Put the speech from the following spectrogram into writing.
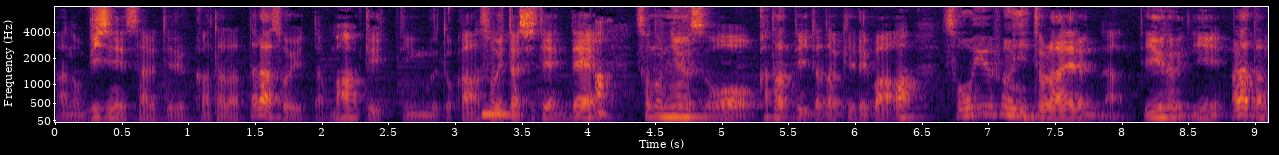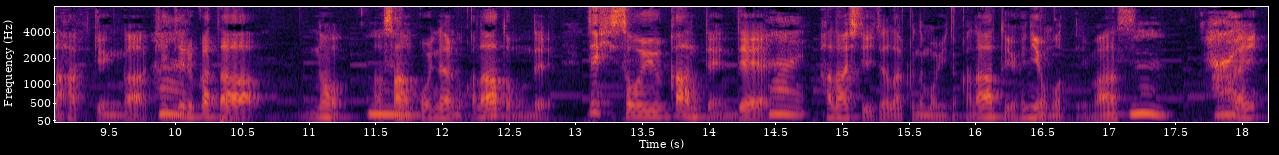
あの、ビジネスされてる方だったら、そういったマーケティングとか、んそういった視点であ、そのニュースを語っていただければ、あ、そういう風に捉えるんだっていう風に、新たな発見が聞いてる方の、参考になるのかなと思うんで、ぜひそういう観点ではい。話していただくのもいいのかなという風に思っています。うん。はい。はい。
